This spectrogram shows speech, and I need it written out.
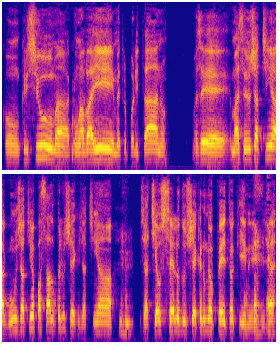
com Criciúma, com Havaí, Metropolitano, mas é, mas eu já tinha alguns já tinha passado pelo cheque, já tinha uhum. já tinha o selo do cheque no meu peito aqui, né? Já,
